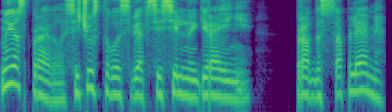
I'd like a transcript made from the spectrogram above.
но я справилась и чувствовала себя всесильной героиней. Правда, с соплями.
